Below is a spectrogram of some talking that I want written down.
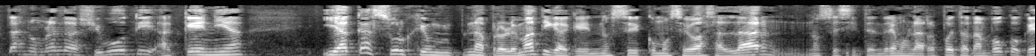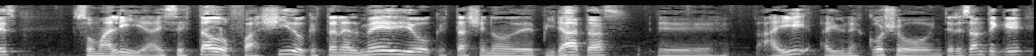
Estás nombrando a Djibouti, a Kenia, y acá surge un- una problemática que no sé cómo se va a saldar, no sé si tendremos la respuesta tampoco, que es Somalia, ese estado fallido que está en el medio, que está lleno de piratas. eh, ahí hay un escollo interesante que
